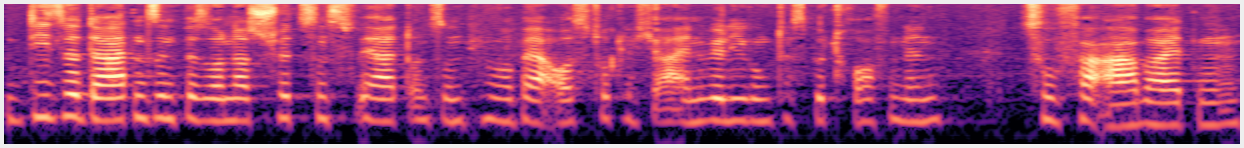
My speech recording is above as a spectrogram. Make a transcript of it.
Diese Daten sind besonders schützenswert und sind nur bei ausdrücklicher Einwilligung des Betroffenen zu verarbeiten.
